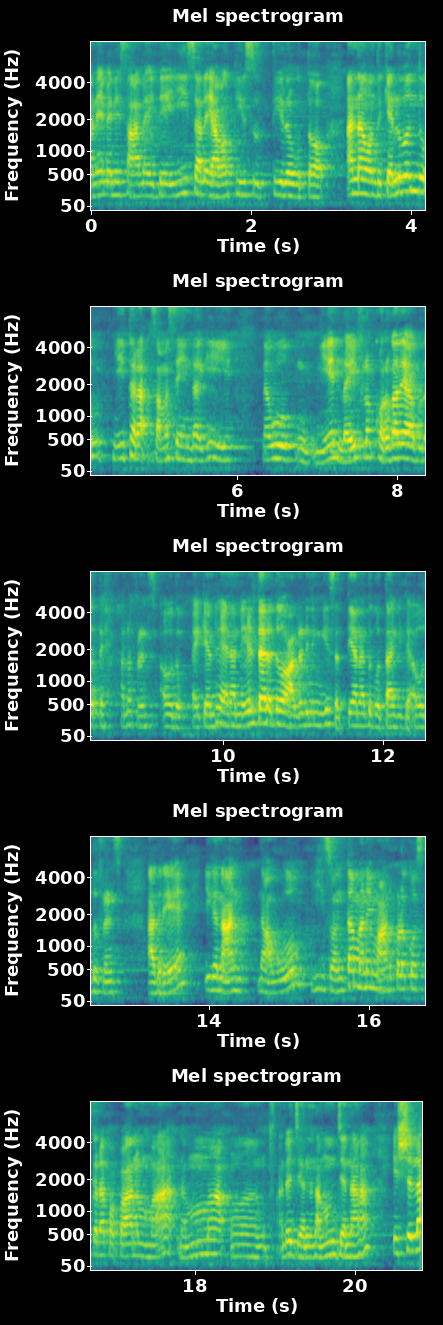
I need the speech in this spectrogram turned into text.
ಮನೆ ಮೇಲೆ ಸಾಲ ಇದೆ, ಈ ಸಾಲ ಯಾವಾಗ ತೀರಿಸು ಅನ್ನೋ ಒಂದು ಕೆಲವೊಂದು ಈ ಥರ ಸಮಸ್ಯೆಯಿಂದಾಗಿ ನಾವು ಏನು ಲೈಫ್ನ ಕೊರಗದೇ ಆಗ್ಬಿಡುತ್ತೆ. ಅಲ್ಲ ಫ್ರೆಂಡ್ಸ್ ಹೌದು. ಯಾಕೆಂದರೆ ನಾನು ಹೇಳ್ತಾ ಇರೋದು ಆಲ್ರೆಡಿ ನಿಮಗೆ ಸತ್ಯ ಅನ್ನೋದು ಗೊತ್ತಾಗಿದೆ. ಹೌದು ಫ್ರೆಂಡ್ಸ್ ಆದರೆ ಈಗ ನಾನು, ನಾವು ಈ ಸ್ವಂತ ಮನೆ ಮಾಡ್ಕೊಳ್ಳೋಕ್ಕೋಸ್ಕರ ಪಾಪ ನಮ್ಮ ನಮ್ಮ ಅಂದರೆ ಜನ ನಮ್ಮ ಜನ ಎಷ್ಟೆಲ್ಲ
